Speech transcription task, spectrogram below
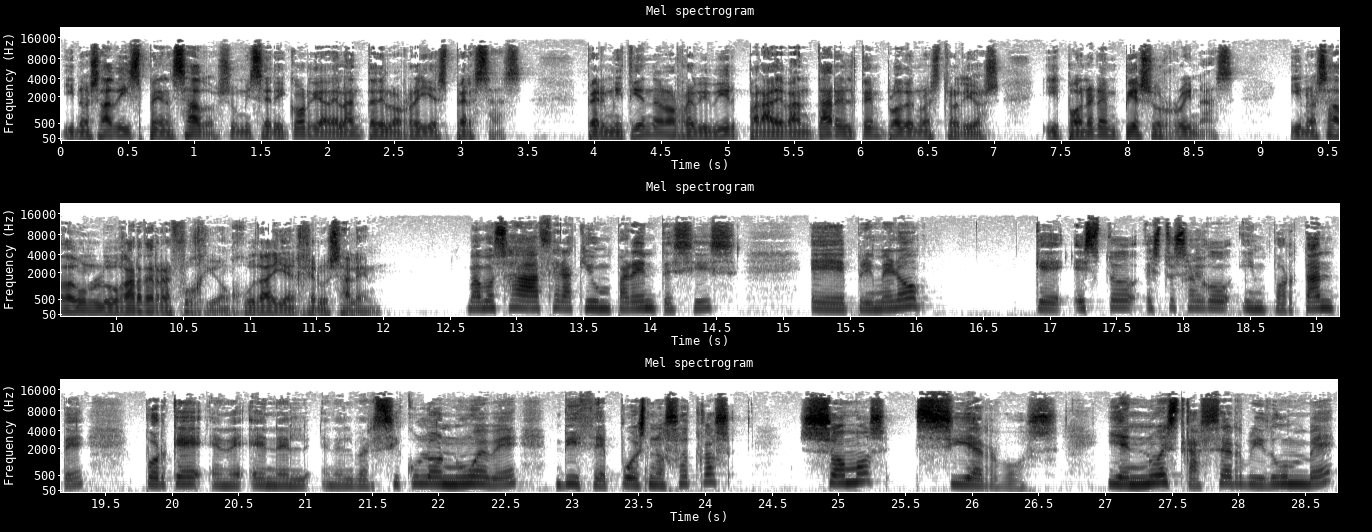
y nos ha dispensado su misericordia delante de los reyes persas, permitiéndonos revivir para levantar el templo de nuestro Dios y poner en pie sus ruinas, y nos ha dado un lugar de refugio en Judá y en Jerusalén. Vamos a hacer aquí un paréntesis. Eh, primero, que esto, esto es algo importante porque en, el, en el versículo 9 dice, pues nosotros somos siervos y en nuestra servidumbre,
